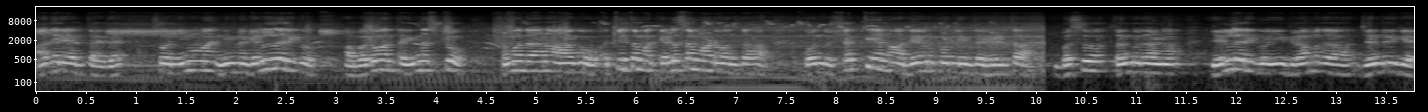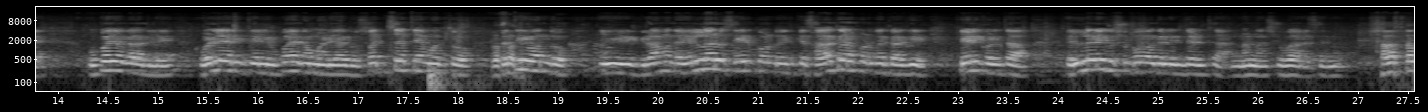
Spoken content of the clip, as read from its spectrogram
ಮಾದರಿ ಆಗ್ತಾ ಇದೆ. ಸೊ ನಿಮ್ಮ, ನಿಮಗೆಲ್ಲರಿಗೂ ಆ ಭಗವಂತ ಇನ್ನಷ್ಟು ಶ್ರಮದಾನ ಹಾಗೂ ಅತ್ಯುತ್ತಮ ಕೆಲಸ ಮಾಡುವಂತಹ ಒಂದು ಶಕ್ತಿಯನ್ನು ಆ ದೇವರು ಕೊಡಲಿ ಅಂತ ಹೇಳ್ತಾ ಬಸ್ಸು ತಂಗುದಾಣ ಎಲ್ಲರಿಗೂ ಈ ಗ್ರಾಮದ ಜನರಿಗೆ ಉಪಯೋಗ ಆಗಲಿ ಒಳ್ಳೆಯ ರೀತಿಯಲ್ಲಿ ಉಪಯೋಗ ಮಾಡಿ ಹಾಗೂ ಸ್ವಚ್ಛತೆ ಮತ್ತು ಪ್ರತಿಯೊಂದು ಈ ಗ್ರಾಮದ ಎಲ್ಲರೂ ಸೇರಿಕೊಂಡು ಇದಕ್ಕೆ ಸಹಕಾರ ಕೊಡಬೇಕಾಗಿ ಕೇಳಿಕೊಳ್ತಾ ಎಲ್ಲರಿಗೂ ಶುಭವಾಗಲಿ ಅಂತ ಹೇಳ್ತಾ ನನ್ನ ಶುಭ ಹಾರೈಸೆಯನ್ನು ಶಾಸ್ತ್ರ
